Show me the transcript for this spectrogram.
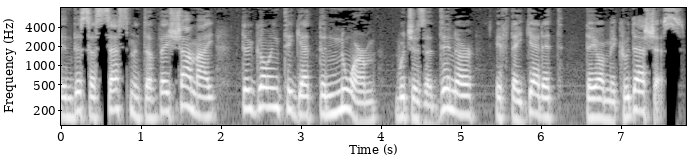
in this assessment of Beishamai. They're going to get the norm, which is a dinar. If they get it, they are Mikudeshes.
